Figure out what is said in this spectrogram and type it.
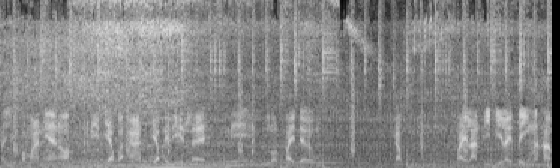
ก็อยู่ประมาณเนี้ยเนาะอันนี้เทียบกับอาเทียบให้ดีเห็นเลยอันนี้รถไฟเดิม กับไฟร้าน PT Lighting นะครับ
